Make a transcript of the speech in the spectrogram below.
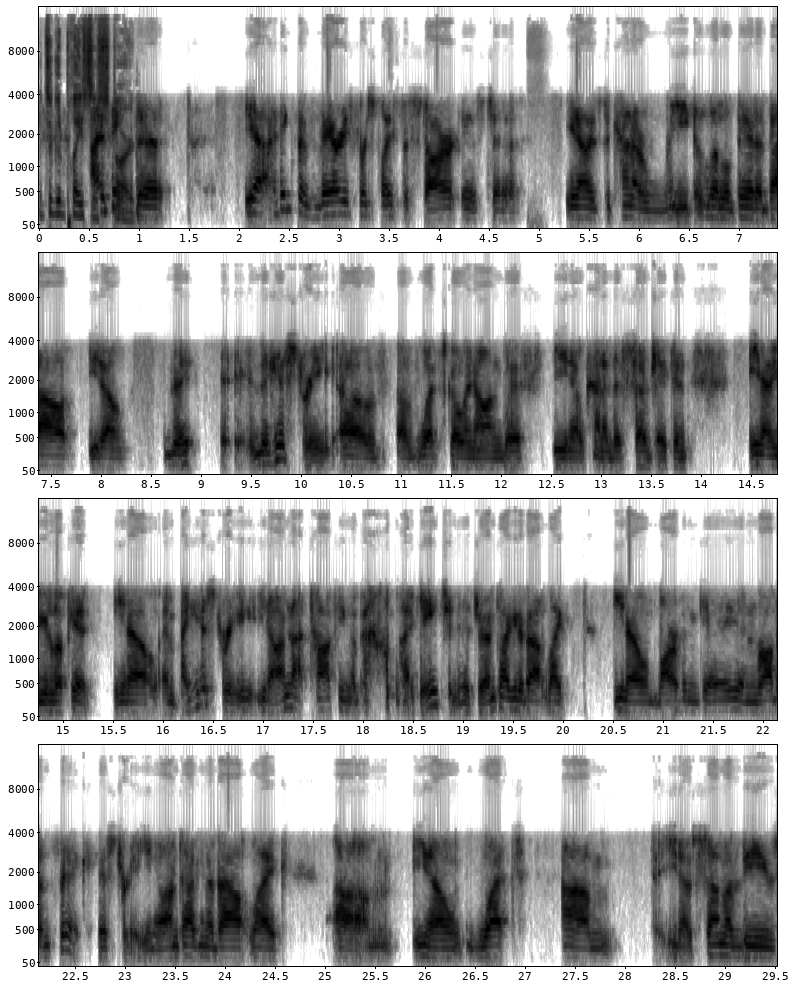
It's a good place to I start. think the yeah, I think the very first place to start is to you know is to kind of read a little bit about you know the the history of of what's going on with you know kind of this subject. And you know you look at you know and by history you know I'm not talking about like ancient history. I'm talking about like you know Marvin Gaye and Robin Thicke history. You know I'm talking about like um you know what um you know some of these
